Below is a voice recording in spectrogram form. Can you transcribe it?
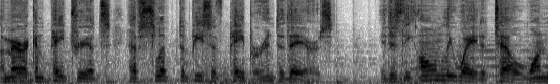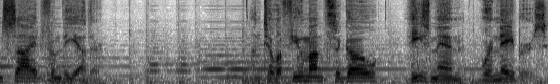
American patriots have slipped a piece of paper into theirs. It is the only way to tell one side from the other. Until a few months ago, these men were neighbors.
